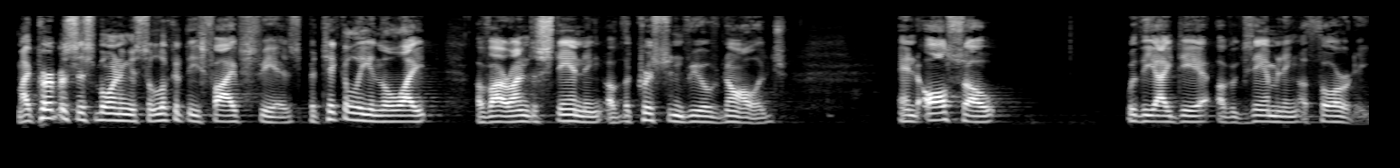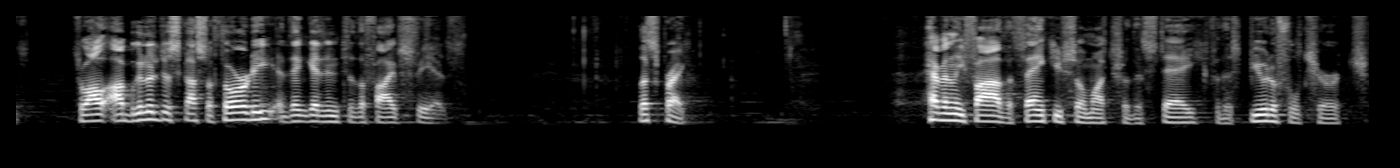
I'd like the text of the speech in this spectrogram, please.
My purpose this morning is to look at these five spheres, particularly in the light of our understanding of the Christian view of knowledge, and also with the idea of examining authority. So i am going to discuss authority and then get into the five spheres. Let's pray. Heavenly Father, thank you so much for this day, for this beautiful church.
